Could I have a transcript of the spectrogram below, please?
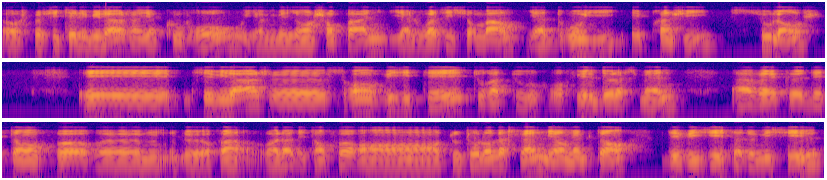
Alors, je peux citer les villages. Hein. Il y a Couvreau, il y a Maison en Champagne, il y a Loisy-sur-Marne, il y a Drouilly et Pringy, Soulanges. Et ces villages euh, seront visités tour à tour au fil de la semaine avec des temps forts, euh, enfin voilà, des temps forts tout au long de la semaine, mais en même temps des visites à domicile,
